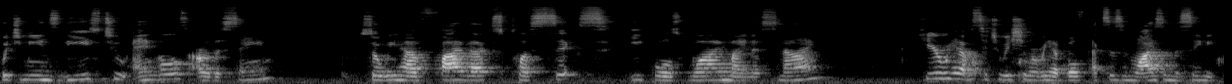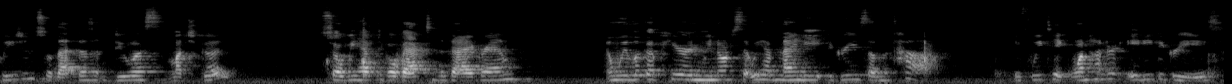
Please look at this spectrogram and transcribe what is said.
which means these two angles are the same. So we have 5x plus 6 equals y minus 9. Here we have a situation where we have both x's and y's in the same equation, so that doesn't do us much good. So we have to go back to the diagram, and we look up here and we notice that we have 98 degrees on the top if we take 180 degrees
